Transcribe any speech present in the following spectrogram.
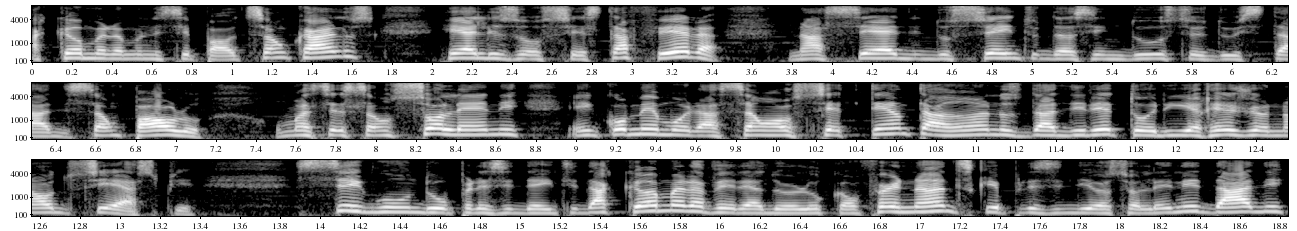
A Câmara Municipal de São Carlos realizou sexta-feira, na sede do Centro das Indústrias do Estado de São Paulo, uma sessão solene em comemoração aos 70 anos da diretoria regional do Ciesp. Segundo o presidente da Câmara, vereador Lucão Fernandes, que presidiu a solenidade,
